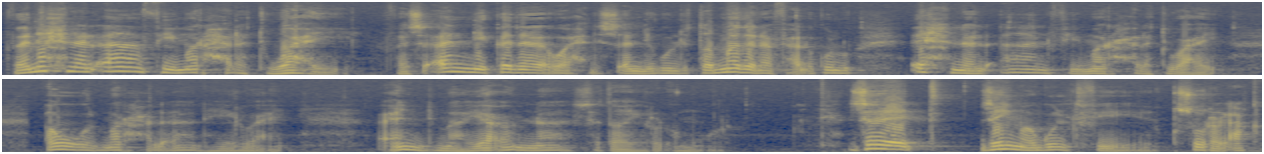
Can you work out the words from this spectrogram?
فنحن الآن في مرحلة وعي. فسألني كذا واحد يسألني يقول لي طب ماذا نفعل؟ أقول له إحنا الآن في مرحلة وعي. أول مرحلة الآن هي الوعي. عندما يعوا الناس الأمور. زائد زي ما قلت في قصور العقل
